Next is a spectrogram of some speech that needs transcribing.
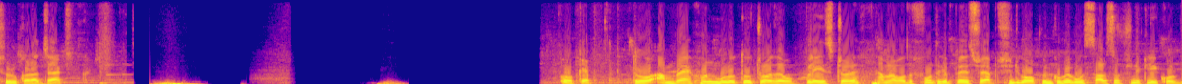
শুরু করা যাক। ওকে তো আমরা এখন মূলত চলে যাব প্লে স্টোরে আমরা আমাদের ফোন থেকে প্লে স্টোর অ্যাপ্লিকেশনটিকে ওপেন করব এবং সার্চ অপশনে ক্লিক করব।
